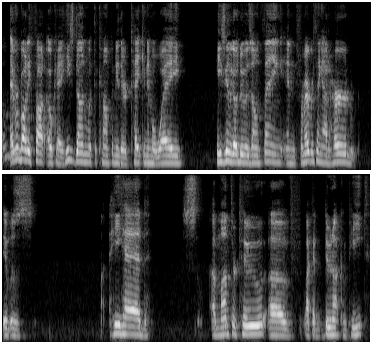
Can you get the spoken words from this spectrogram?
Ooh. everybody thought, okay, he's done with the company. They're taking him away. He's going to go do his own thing. And from everything I'd heard, it was he had a month or two of like a do not compete,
